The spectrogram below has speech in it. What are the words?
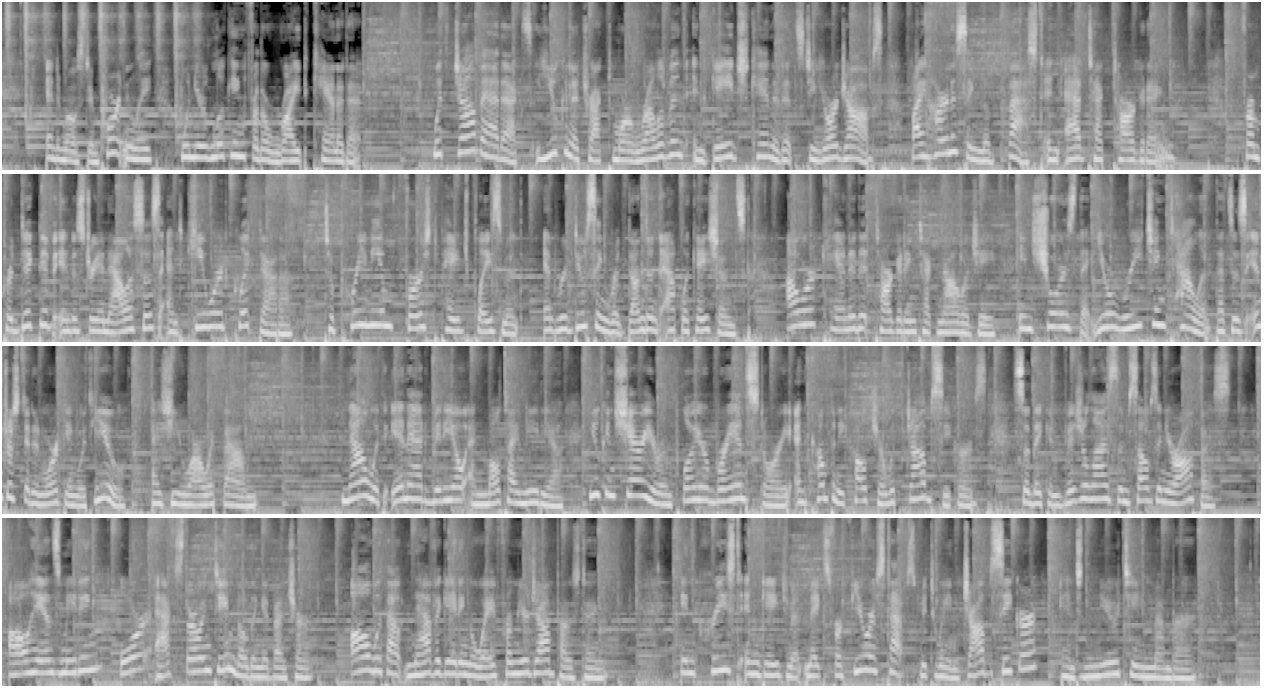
and most importantly, when you're looking for the right candidate. With JobAdX, you can attract more relevant, engaged candidates to your jobs by harnessing the best in ad tech targeting. From predictive industry analysis and keyword click data to premium first page placement and reducing redundant applications, our candidate targeting technology ensures that you're reaching talent that's as interested in working with you as you are with them. Now, with in ad video and multimedia, you can share your employer brand story and company culture with job seekers so they can visualize themselves in your office, all hands meeting, or axe throwing team building adventure, all without navigating away from your job posting. Increased engagement makes for fewer steps between job seeker and new team member.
